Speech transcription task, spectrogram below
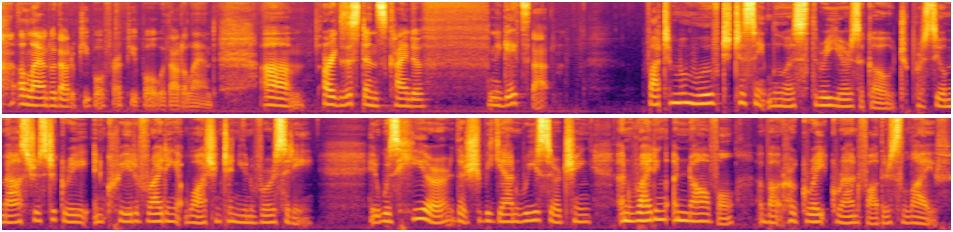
a land without a people for a people without a land. Um, our existence kind of negates that. Fatima moved to St. Louis three years ago to pursue a master's degree in creative writing at Washington University. It was here that she began researching and writing a novel about her great grandfather's life.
